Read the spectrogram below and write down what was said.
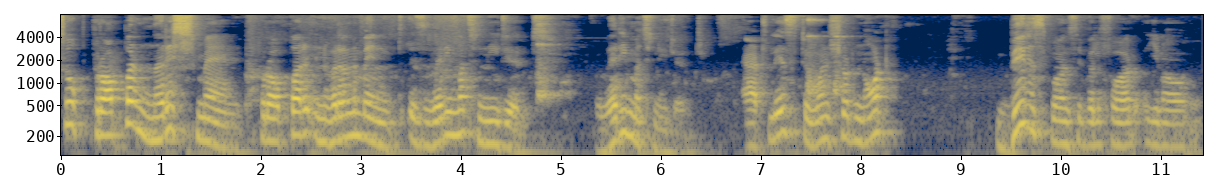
so proper nourishment proper environment is very much needed very much needed. At least one should not be responsible for you know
